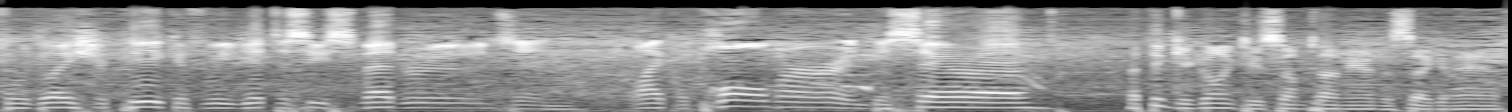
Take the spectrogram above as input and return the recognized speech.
for Glacier Peak. If we get to see Smedruds and Michael Palmer and Becerra. I think you're going to sometime here in the second half.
